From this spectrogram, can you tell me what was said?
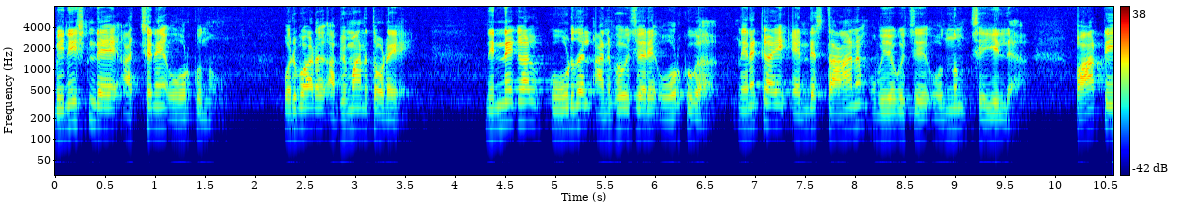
ബിനീഷിന്റെ അച്ഛനെ ഓർക്കുന്നു. ഒരുപാട് അഭിമാനത്തോടെ നിന്നേക്കാൾ കൂടുതൽ അനുഭവിച്ചവരെ ഓർക്കുക. നിനക്കായി എന്റെ സ്ഥാനം ഉപയോഗിച്ച് ഒന്നും ചെയ്യില്ല. പാർട്ടി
